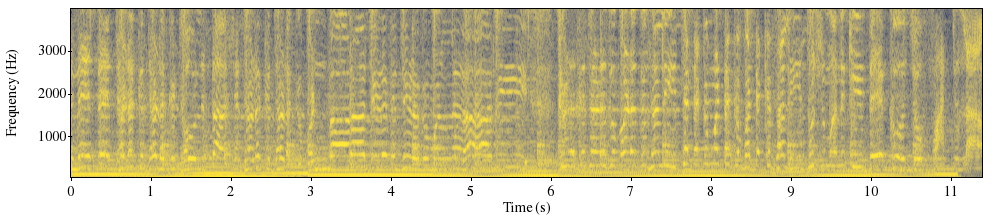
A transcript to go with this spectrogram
बचने ते धडक धडक ढोल ताश धडक धडक भंडारा झिडक झिडक मल्हारी खडक धडक भडक झाली चटक मटक फटक झाली दुश्मन की देखो जो फाटला।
